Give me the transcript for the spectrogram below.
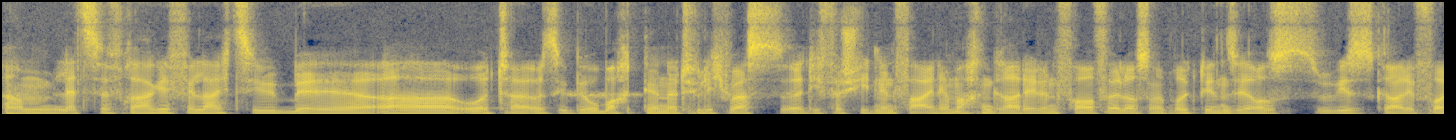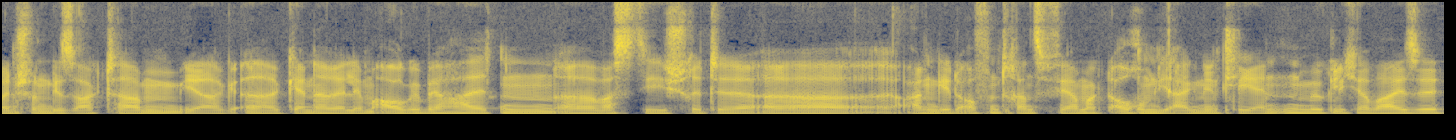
Ähm, letzte Frage vielleicht. Sie, äh, Sie beobachten ja natürlich, was äh, die verschiedenen Vereine machen, gerade den VfL Osnabrück, den Sie aus, wie Sie es gerade vorhin schon gesagt haben, ja äh, generell im Auge behalten, äh, was die Schritte äh, angeht auf dem Transfermarkt, auch um die eigenen Klienten möglicherweise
